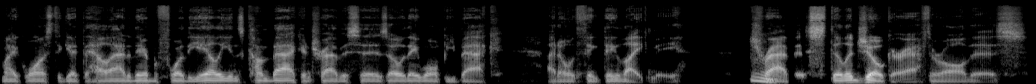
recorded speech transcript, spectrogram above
Mike wants to get the hell out of there before the aliens come back, and Travis says, Oh, they won't be back. I don't think they like me. Hmm. Travis, still a joker after all this.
